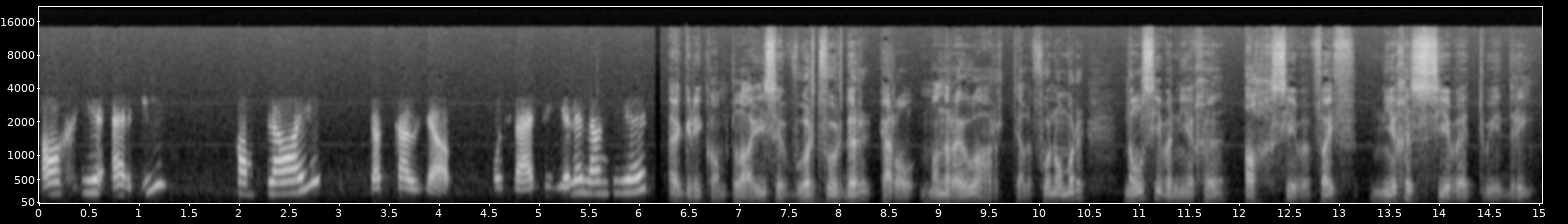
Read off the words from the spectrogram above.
agri comply.co.za ons werk die hele land deur agri comply se woordvoerder Carol Manrou haar telefoonnommer 0798759723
